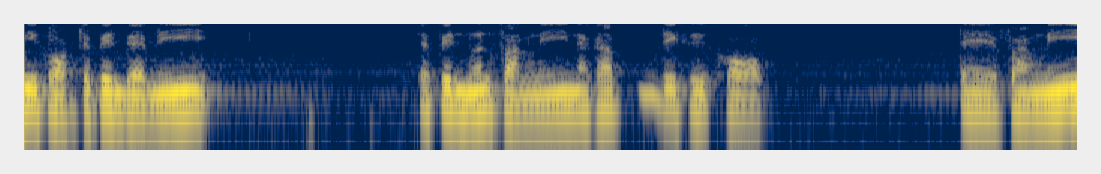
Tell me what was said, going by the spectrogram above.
มีขอบจะเป็นแบบนี้ จะเป็นเหมือนฝั่งนี้นะครับ นี่คือขอบ แต่ฝั่งนี้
